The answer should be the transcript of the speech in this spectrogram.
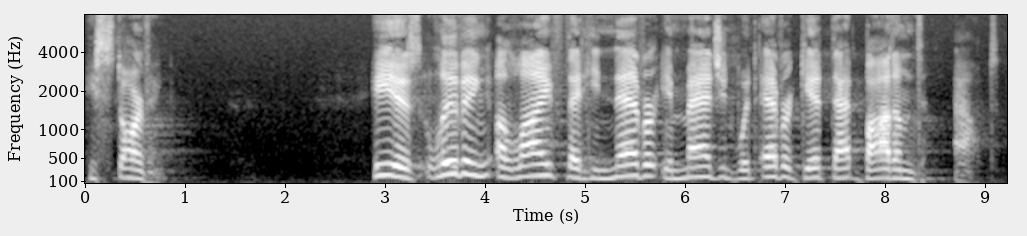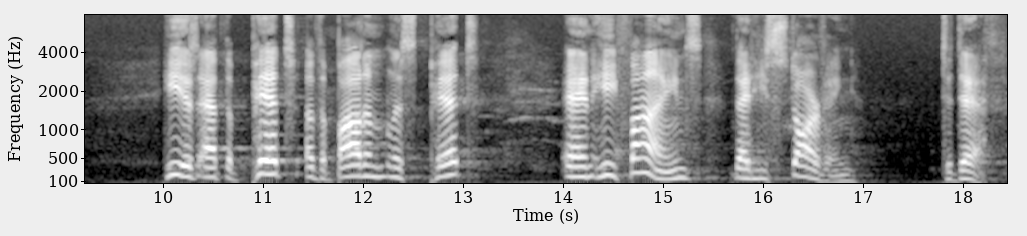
He's starving. He is living a life that he never imagined would ever get that bottomed out. He is at the pit of the bottomless pit, and he finds that he's starving to death.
